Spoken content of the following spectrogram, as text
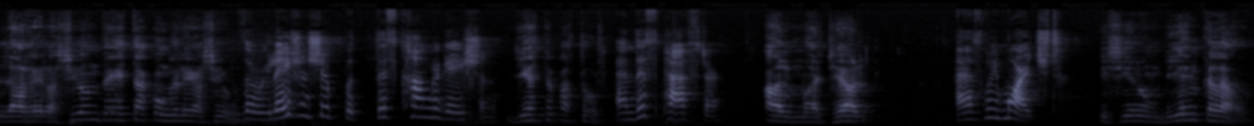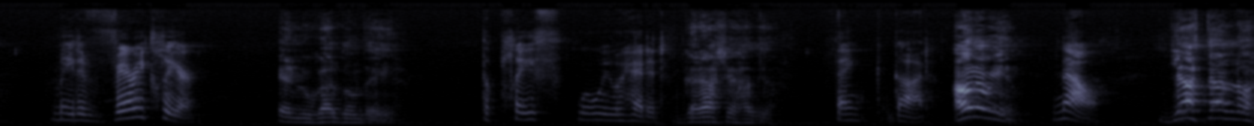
la relación de esta congregación the relationship with this congregation y este pastor and this pastor, al marchar as we marched, hicieron bien claro made it very clear el lugar donde the place where we were headed. Gracias a Dios. Thank God. Ahora bien, Now, ya están las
